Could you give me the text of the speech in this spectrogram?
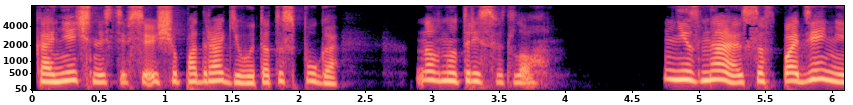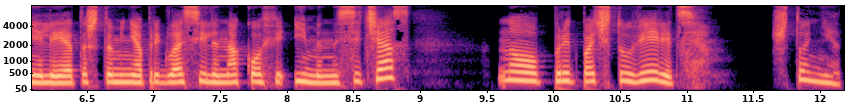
Конечности все еще подрагивают от испуга — но внутри светло. Не знаю, совпадение ли это, что меня пригласили на кофе именно сейчас, но предпочту верить, что нет.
